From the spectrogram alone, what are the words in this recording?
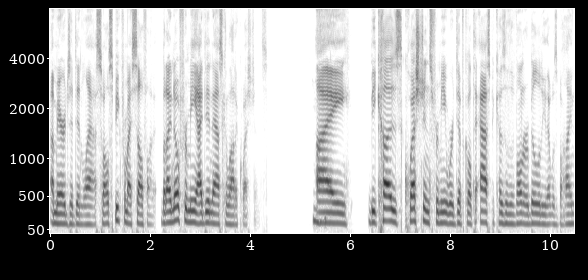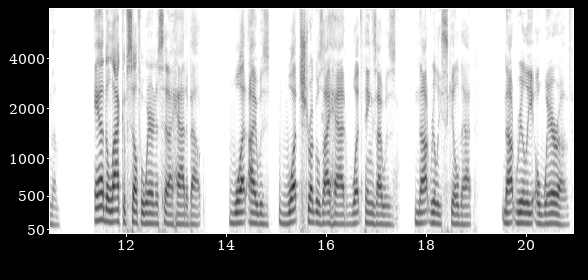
a marriage that didn't last. So I'll speak for myself on it. But I know for me, I didn't ask a lot of questions. Mhm. I because questions for me were difficult to ask because of the vulnerability that was behind them and a lack of self-awareness that I had about what I was what struggles I had, what things I was not really skilled at, not really aware of.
